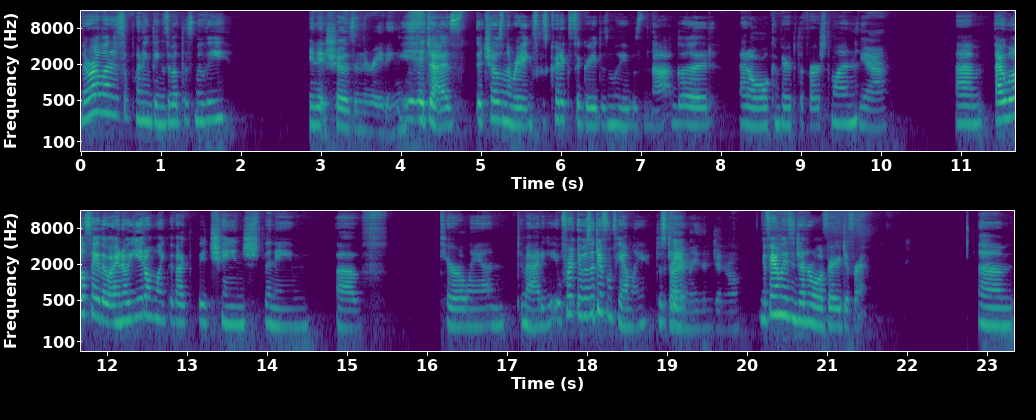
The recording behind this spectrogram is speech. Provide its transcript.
There are a lot of disappointing things about this movie. And it shows in the ratings. It does. It shows in the ratings because critics agreed this movie was not good at all compared to the first one. Yeah. Um, I will say though, I know you don't like the fact that they changed the name of Carol Anne to Maddie. It was a different family to start. Families in general. the families in general are very different. Um,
